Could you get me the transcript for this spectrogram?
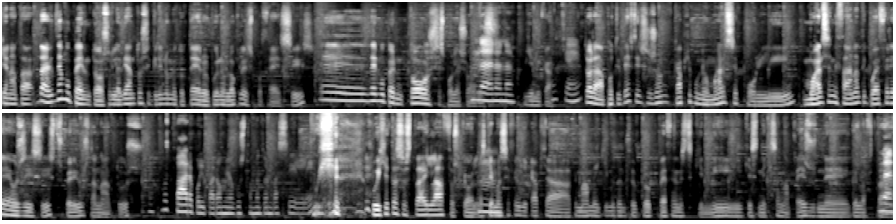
και να τα. Εντάξει, δεν μου παίρνει τόσο. Δηλαδή, αν το συγκρίνω με το Terror που είναι ολόκληρες υποθέσεις, ε, δεν μου παίρνουν τόσες πολλές ώρες. Ναι, ναι, ναι. Γενικά. Οκ. Τώρα, από τη δεύτερη σεζόν, κάποιο που να μου άρεσε πολύ. Μου άρεσαν οι θάνατοι που έφερε ο Ζήσης, τους περίεργους θανάτους. Έχουμε πάρα πολύ παρόμοιο γούστο με τον Βασίλη. που, είχε, που είχε τα σωστά ή λάθος κιόλας. Μμ. Και μας έφερε κάποια. Θυμάμαι εκεί με τον ηθοποιό που πέθανε στη σκηνή και συνέχισαν να παίζουν και όλα αυτά. Ναι.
